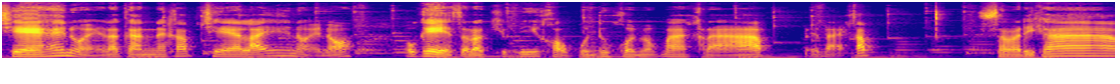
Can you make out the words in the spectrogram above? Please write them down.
แชร์ให้หน่อยแล้วกันนะครับ แชร์ไลค์ให้หน่อยเนาะโอเคสำหรับคลิปนี้ขอบคุณทุกคนมากๆครับบ๊ายบายครับ สวัสดีครับ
